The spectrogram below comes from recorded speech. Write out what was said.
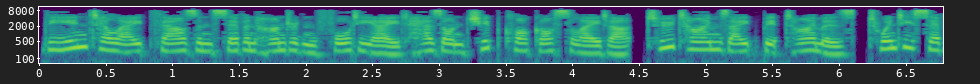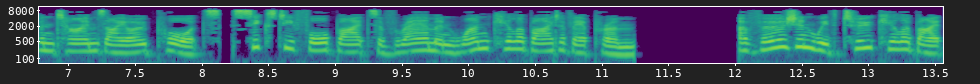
The Intel 8748 has on-chip clock oscillator, 2 times 8-bit timers, 27 times I/O ports, 64 bytes of RAM and 1 kilobyte of EPROM. A version with 2 KB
